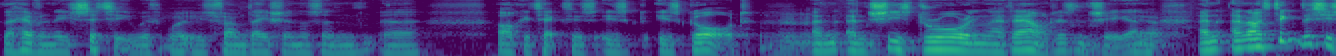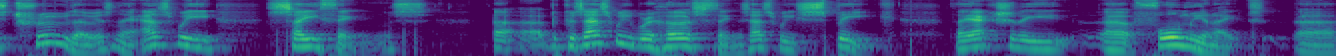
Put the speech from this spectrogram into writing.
the heavenly city with whose foundations and uh, architect is, is, is God. And, and she's drawing that out, isn't she? And, and, and I think this is true, though, isn't it? As we say things, uh, uh, because as we rehearse things, as we speak, they actually uh, formulate uh,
